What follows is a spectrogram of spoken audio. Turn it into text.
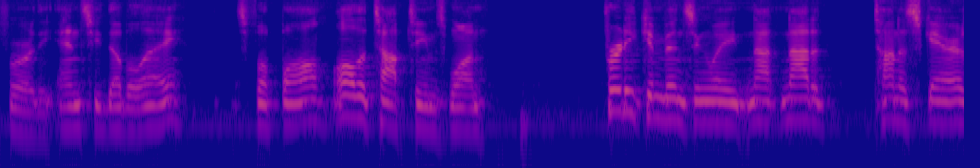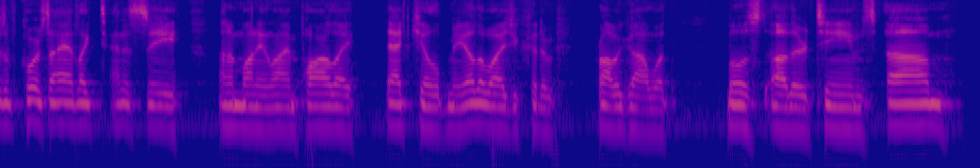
for the NCAA. It's football. All the top teams won pretty convincingly. Not not a ton of scares. Of course, I had like Tennessee on a money line parlay. That killed me. Otherwise, you could have probably gone with most other teams. Um,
